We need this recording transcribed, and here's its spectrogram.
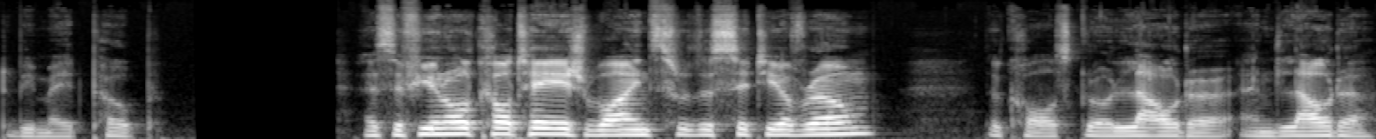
to be made Pope. As the funeral cortege winds through the city of Rome, the calls grow louder and louder,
